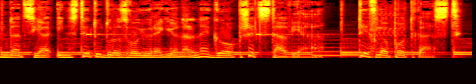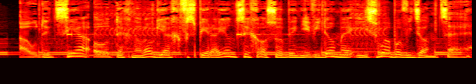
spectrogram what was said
Fundacja Instytut Rozwoju Regionalnego przedstawia Tyflo Podcast. Audycja o technologiach wspierających osoby niewidome i słabowidzące.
